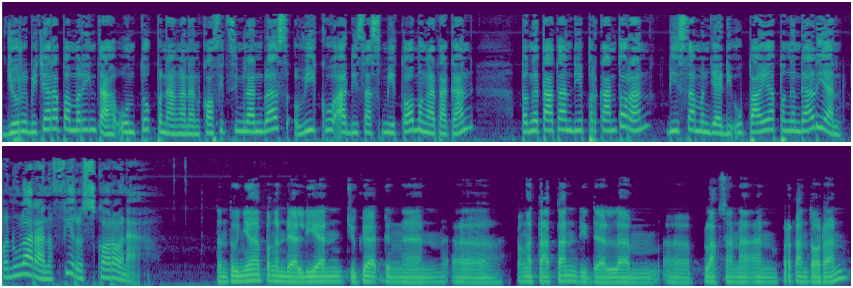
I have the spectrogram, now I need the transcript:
juru bicara pemerintah untuk penanganan COVID-19, Wiku Adhisa Smito mengatakan, pengetatan di perkantoran bisa menjadi upaya pengendalian penularan virus corona. Tentunya pengendalian juga dengan uh, pengetatan di dalam uh, pelaksanaan perkantoran.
